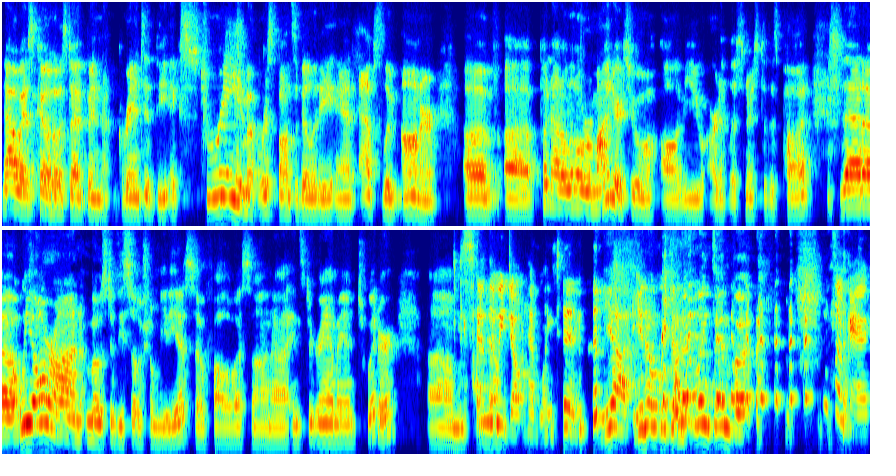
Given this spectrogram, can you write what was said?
Now, as co host, I've been granted the extreme responsibility and absolute honor of uh, putting out a little reminder to all of you ardent listeners to this pod that uh, we are on most of the social media. So follow us on uh, Instagram and Twitter. Um, Sadly, we don't have LinkedIn. yeah, you know, we don't have LinkedIn, but it's okay.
